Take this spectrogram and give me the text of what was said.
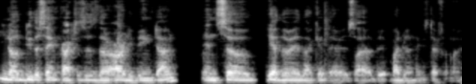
you know, do the same practices that are already being done. And so, yeah, the way that I get there is uh, by doing things differently.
